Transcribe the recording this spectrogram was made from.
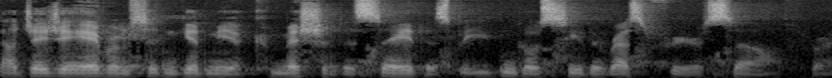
Now, J.J. Abrams didn't give me a commission to say this, but you can go see the rest for yourself, right?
